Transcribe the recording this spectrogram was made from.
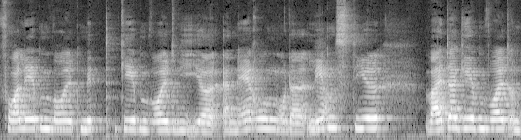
vorleben wollt, mitgeben wollt, wie ihr Ernährung oder Lebensstil ja. Weitergeben wollt und,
